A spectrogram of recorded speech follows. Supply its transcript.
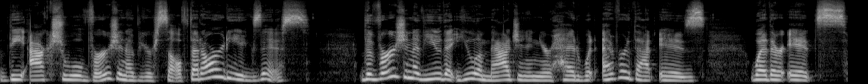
the actual version of yourself that already exists. The version of you that you imagine in your head, whatever that is, whether it's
